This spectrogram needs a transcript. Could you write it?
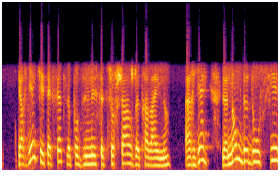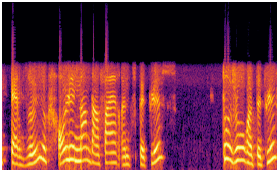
il n'y a rien qui a été fait là, pour diminuer cette surcharge de travail-là. Rien. Le nombre de dossiers perdure. On lui demande d'en faire un petit peu plus, toujours un peu plus.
